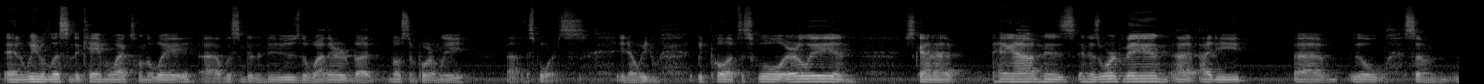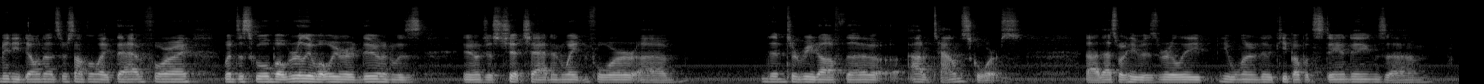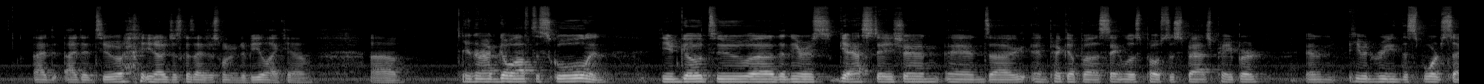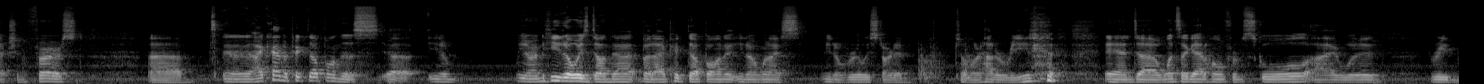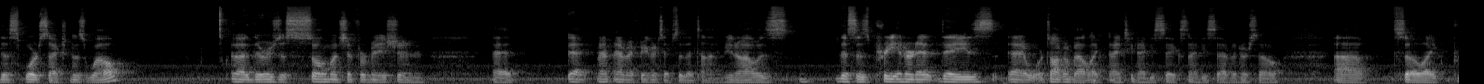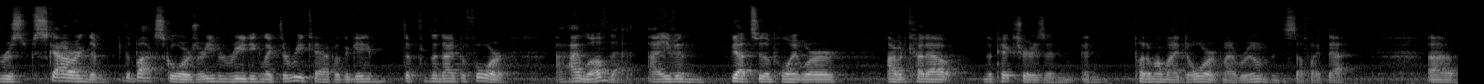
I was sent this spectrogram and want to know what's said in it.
and we would listen to KMOX on the way, listen to the news, the weather, but most importantly, the sports. You know, we'd we'd pull up to school early and just kind of hang out in his in his work van. I, would eat uh, little, some mini donuts or something like that before I went to school. But really, what we were doing was, you know, just chit chatting and waiting for uh, them to read off the out of town scores. Uh, that's what he was really. He wanted to keep up with standings. Um, I, I did too, you know, just because I just wanted to be like him. Um, and then I'd go off to school and he'd go to uh, the nearest gas station and uh, and pick up a St. Louis Post Dispatch paper, and he would read the sports section first. Uh, and I kind of picked up on this, uh, you know, you know, and he'd always done that, but I picked up on it, you know, when I, you know, really started to learn how to read. and uh, once I got home from school, I would read the sports section as well. Uh, there was just so much information at at, at my fingertips at the time. You know, I was this is pre-internet days. Uh, we're talking about like 1996, 97 or so. Uh, so like scouring the the box scores or even reading like the recap of the game the, from the night before. I, I love that. I even got to the point where I would cut out the pictures and, and put them on my door of my room and stuff like that. Uh,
